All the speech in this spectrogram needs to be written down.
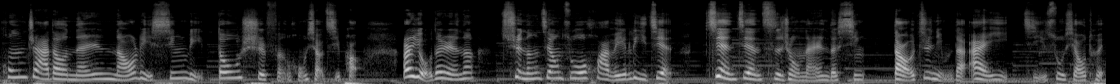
轰炸到男人脑里、心里都是粉红小气泡；而有的人呢，却能将作化为利剑，渐渐刺中男人的心，导致你们的爱意急速消退。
